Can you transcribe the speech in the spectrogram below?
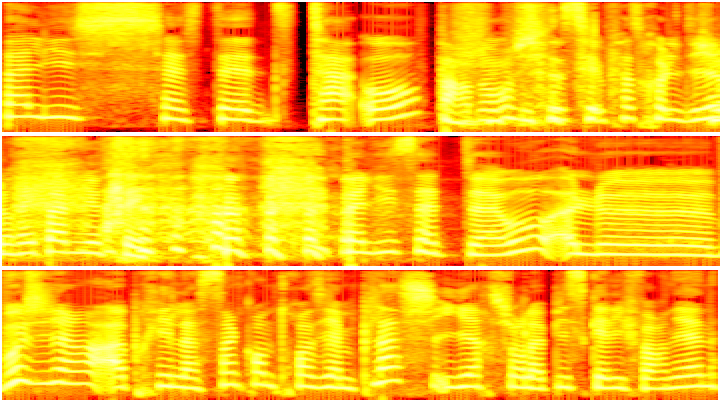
Tao, pardon, je sais pas trop le dire. Je n'aurais pas mieux fait. Tao, le Vosgien a pris la 53e place hier sur la piste californienne.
